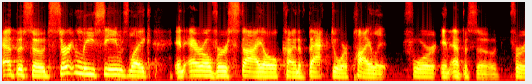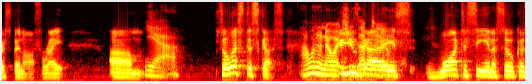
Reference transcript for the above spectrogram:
episode certainly seems like an Arrowverse style kind of backdoor pilot for an episode for a spinoff, right? Um, yeah. So let's discuss. I want to know what Do you guys want to see an Ahsoka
